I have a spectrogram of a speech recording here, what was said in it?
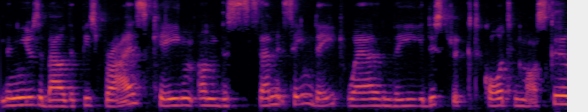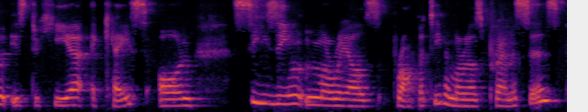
the news about the Peace Prize came on the same, same date when the district court in Moscow is to hear a case on seizing Memorial's property, Memorial's premises,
